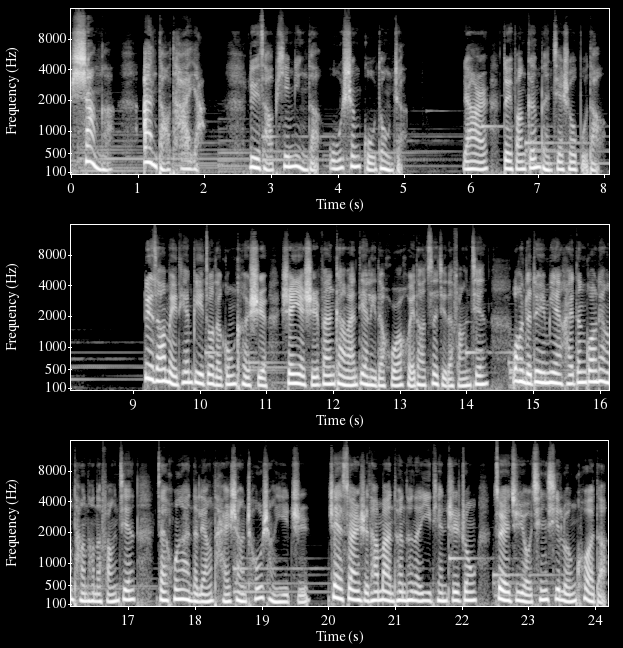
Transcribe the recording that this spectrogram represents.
上啊，按倒他呀！绿藻拼命地无声鼓动着，然而对方根本接收不到。绿藻每天必做的功课是深夜时分干完店里的活，回到自己的房间，望着对面还灯光亮堂堂的房间，在昏暗的阳台上抽上一支。这算是他慢吞吞的一天之中最具有清晰轮廓的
